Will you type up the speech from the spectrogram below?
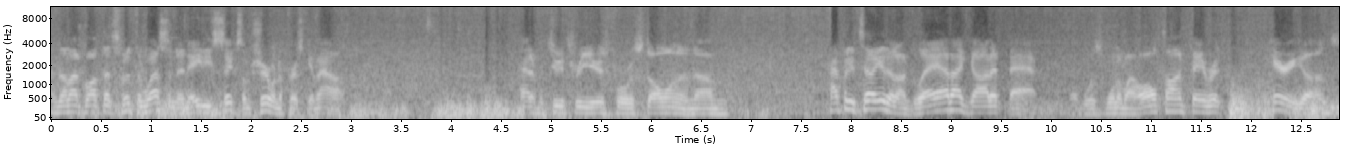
And then I bought that Smith & Wesson in 86, I'm sure, when it first came out. Had it for two, three years before it was stolen. And um, happy to tell you that I'm glad I got it back. That was one of my all-time favorite carry guns.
